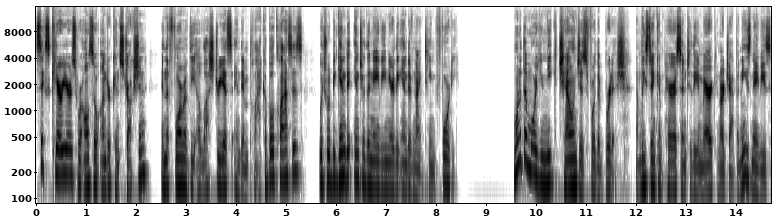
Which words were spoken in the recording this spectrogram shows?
Six carriers were also under construction in the form of the illustrious and implacable classes, which would begin to enter the Navy near the end of 1940. One of the more unique challenges for the British, at least in comparison to the American or Japanese navies,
